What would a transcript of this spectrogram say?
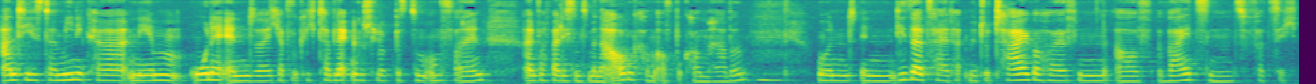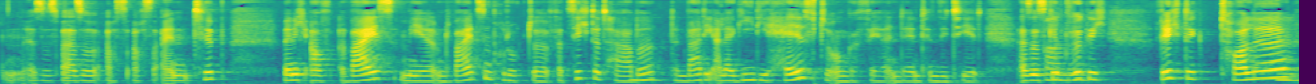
Antihistaminika nehmen ohne Ende. Ich habe wirklich Tabletten geschluckt bis zum Umfallen, einfach weil ich sonst meine Augen kaum aufbekommen habe. Mhm. Und in dieser Zeit hat mir total geholfen, auf Weizen zu verzichten. Also es war so auch, auch so ein Tipp, wenn ich auf Weißmehl und Weizenprodukte verzichtet habe, mhm. dann war die Allergie die Hälfte ungefähr in der Intensität. Also es Wahnsinn. gibt wirklich richtig tolle mhm.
